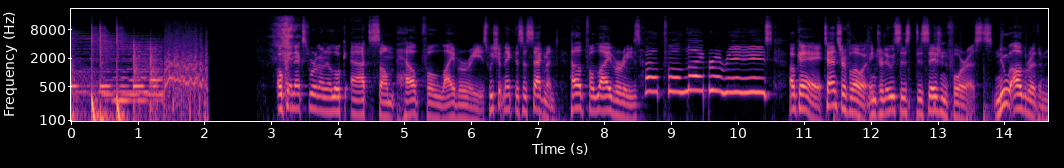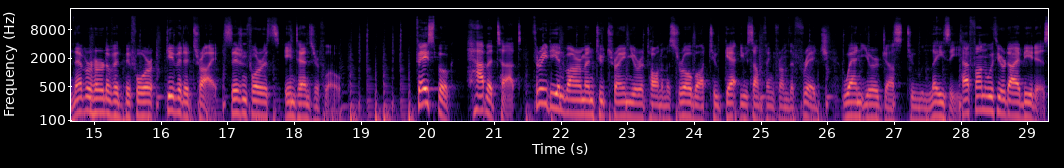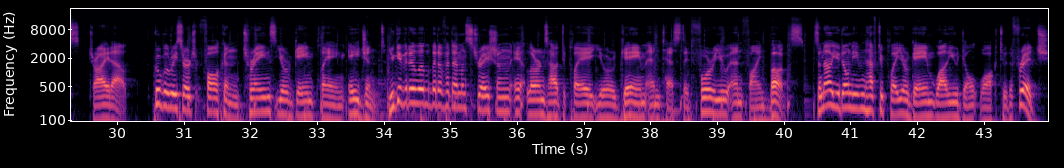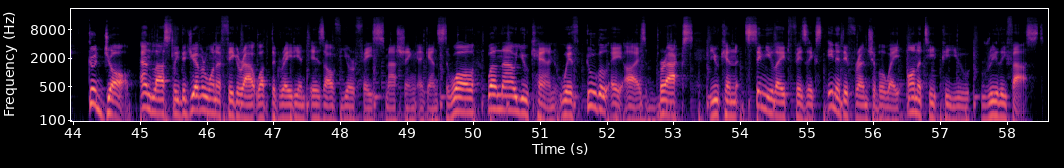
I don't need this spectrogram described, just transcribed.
Okay, next we're going to look at some helpful libraries. We should make this a segment. Helpful libraries. Helpful libraries. Okay, TensorFlow introduces decision forests. New algorithm, never heard of it before. Give it a try. Decision forests in TensorFlow. Facebook, Habitat, 3D environment to train your autonomous robot to get you something from the fridge when you're just too lazy. Have fun with your diabetes. Try it out. Google Research Falken trains your game playing agent. You give it a little bit of a demonstration, it learns how to play your game and test it for you and find bugs. So now you don't even have to play your game while you don't walk to the fridge. Good job! And lastly, did you ever want to figure out what the gradient is of your face smashing against the wall? Well, now you can. With Google AI's Brax, you can simulate physics in a differentiable way on a TPU really fast.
